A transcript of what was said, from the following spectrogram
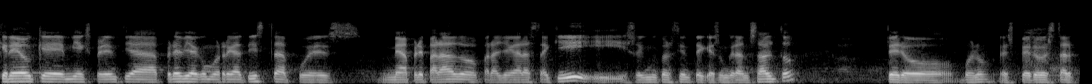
creo que mi experiencia previa como regatista pues me ha preparado para llegar hasta aquí y soy muy consciente que es un gran salto, pero bueno, espero estar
